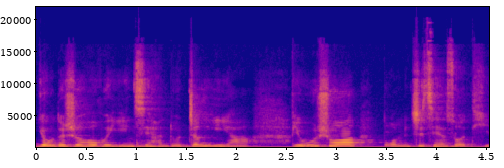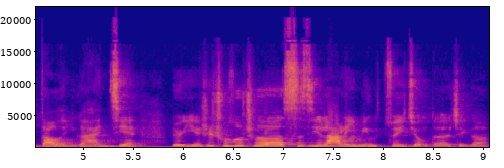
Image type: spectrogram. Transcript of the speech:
有的时候会引起很多争议啊。比如说我们之前所提到的一个案件，就是也是出租车司机拉了一名醉酒的这个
